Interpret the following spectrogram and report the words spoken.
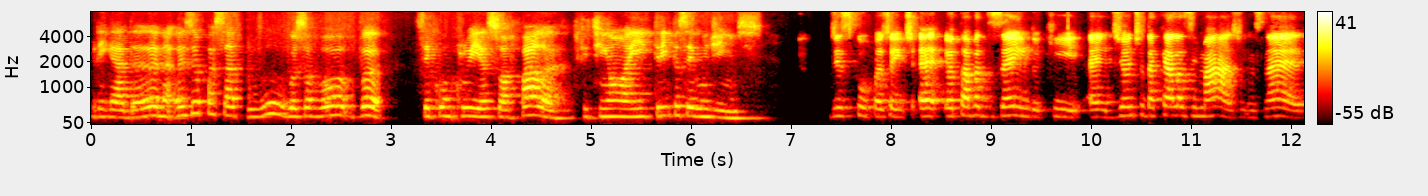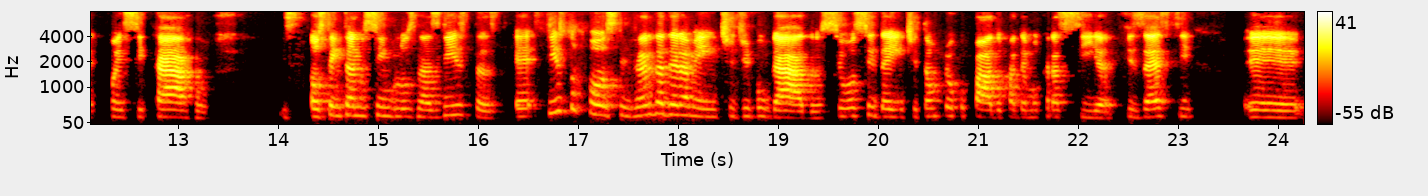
Obrigada, Ana. Antes de eu passar para o Hugo, eu só vou. Van, você concluir a sua fala, que tinham aí 30 segundinhos. Desculpa, gente. É, eu estava dizendo que, é, diante daquelas imagens, né, com esse carro ostentando símbolos nazistas, é, se isso fosse verdadeiramente divulgado, se o Ocidente, tão preocupado com a democracia, fizesse, é,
